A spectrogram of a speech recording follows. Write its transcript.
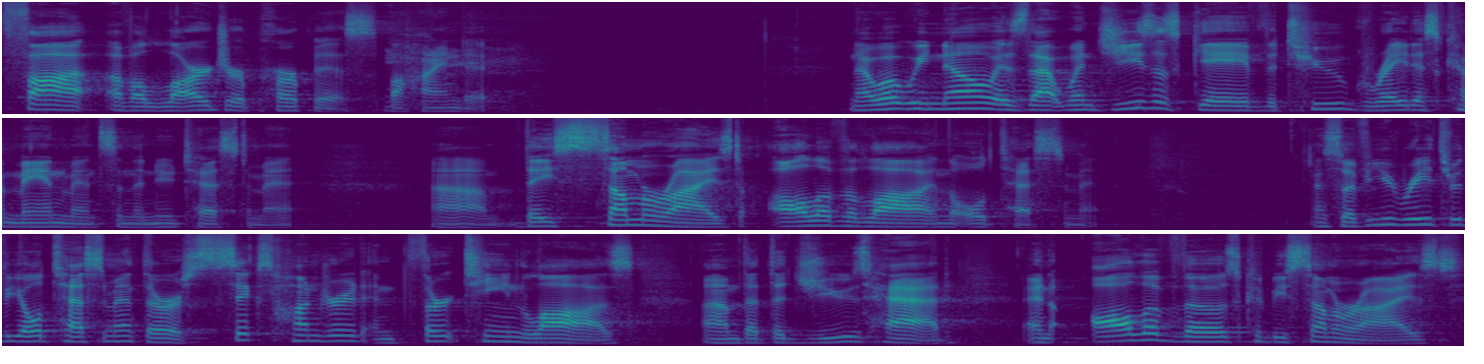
thought of a larger purpose behind it. Now, what we know is that when Jesus gave the two greatest commandments in the New Testament, um, they summarized all of the law in the Old Testament. And so, if you read through the Old Testament, there are 613 laws um, that the Jews had, and all of those could be summarized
